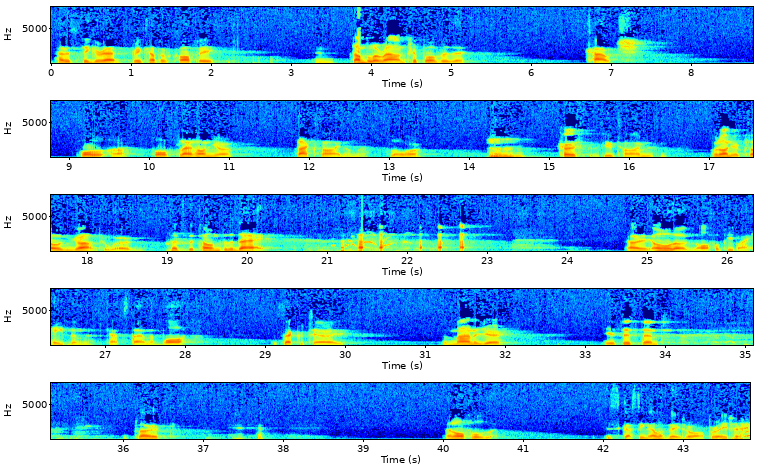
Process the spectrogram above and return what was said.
have a cigarette, drink a cup of coffee, and stumble around, trip over the couch, fall, uh, fall flat on your backside on the floor, curse a few times, and put on your clothes and go out to work. That's the tone for the day. oh, those awful people, I hate them. Can't stand the boss the secretary, the manager, the assistant, the clerk, an awful, disgusting elevator operator.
